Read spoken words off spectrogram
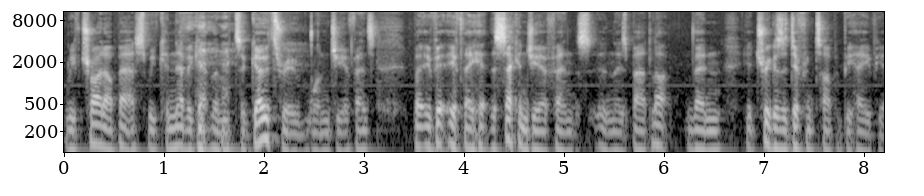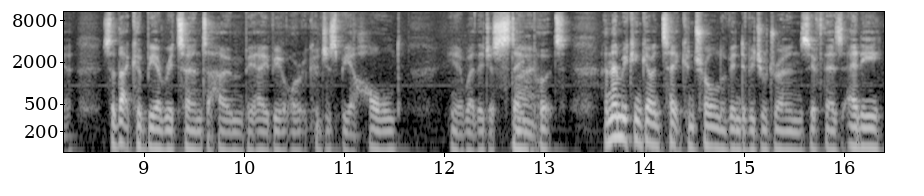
we've tried our best, we can never get them to go through one geofence. But if, it, if they hit the second geofence and there's bad luck, then it triggers a different type of behavior. So that could be a return to home behavior, or it could just be a hold, you know, where they just stay Right. put. And then we can go and take control of individual drones. If there's any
